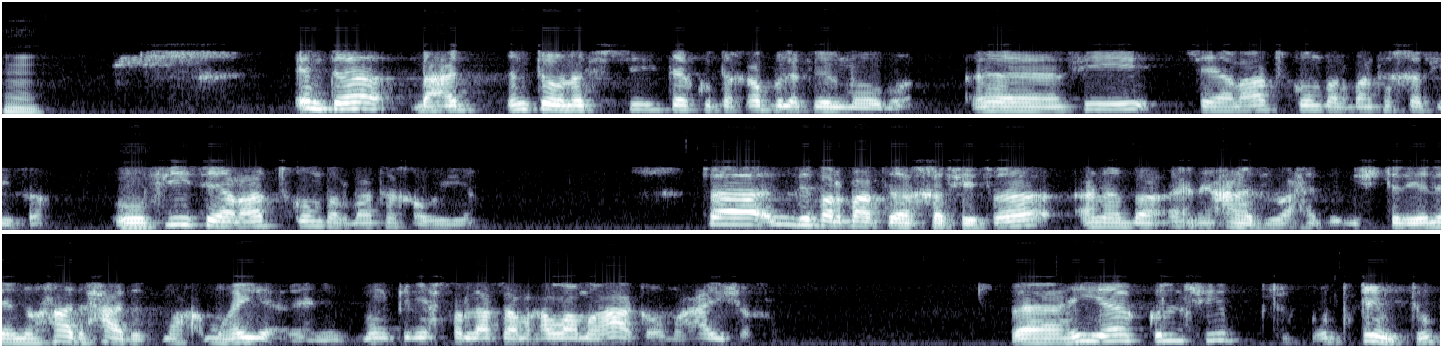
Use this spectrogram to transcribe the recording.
مم. أنت بعد أنت ونفسيتك وتقبلك للموضوع في سيارات تكون ضرباتها خفيفة وفي سيارات تكون ضرباتها قوية. فاللي ضرباتها خفيفة أنا. يعني عادي واحد يشتري لأنه هذا حادث مهيئ يعني ممكن يحصل لا سمح الله معاك أو مع اي شخص. فهي كل شيء بقيمته.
